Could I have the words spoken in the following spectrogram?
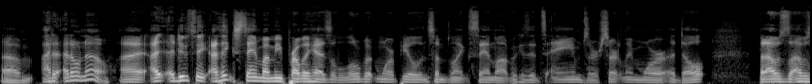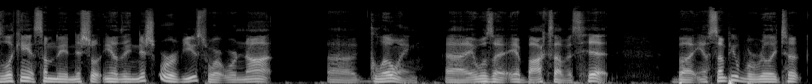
Um, I, I don't know. I, I, I do think I think Stand by Me probably has a little bit more appeal than something like Sandlot because its aims are certainly more adult. But I was I was looking at some of the initial you know the initial reviews for it were not uh, glowing. Uh, it was a, a box office hit, but you know some people really took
